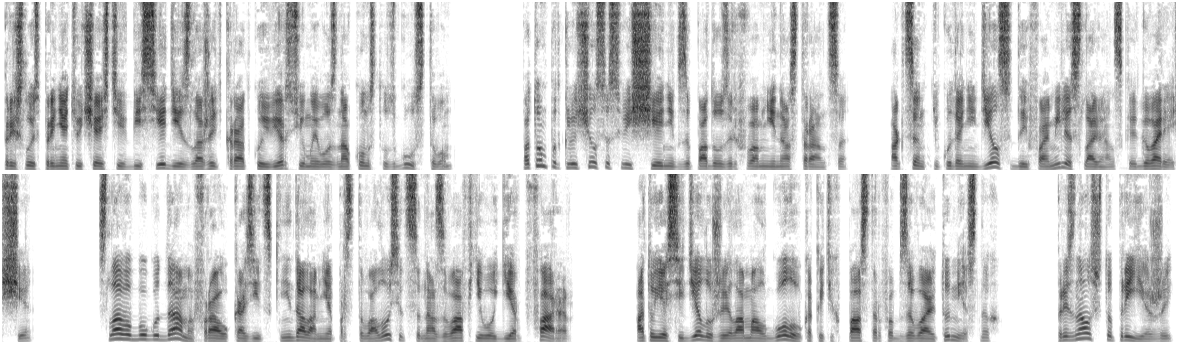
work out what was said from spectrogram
Пришлось принять участие в беседе и изложить краткую версию моего знакомства с Густавом. Потом подключился священник, заподозрив во мне иностранца. Акцент никуда не делся, да и фамилия славянская, говорящая. Слава богу, дама, фрау Казицки, не дала мне простоволоситься, назвав его герб Фарер. А то я сидел уже и ломал голову, как этих пасторов обзывают у местных. Признал, что приезжий.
